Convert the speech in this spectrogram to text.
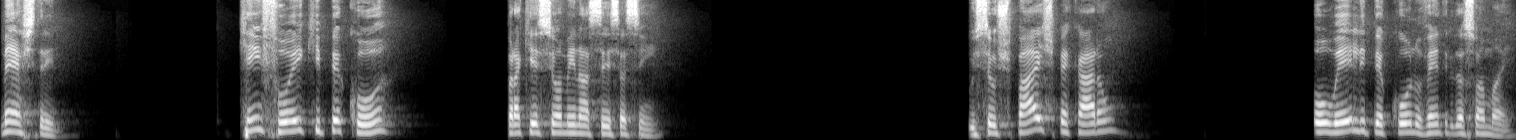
Mestre, quem foi que pecou para que esse homem nascesse assim? Os seus pais pecaram ou ele pecou no ventre da sua mãe?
